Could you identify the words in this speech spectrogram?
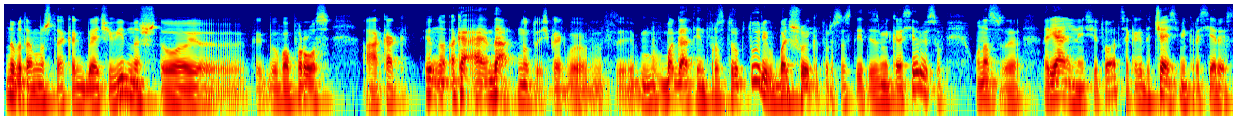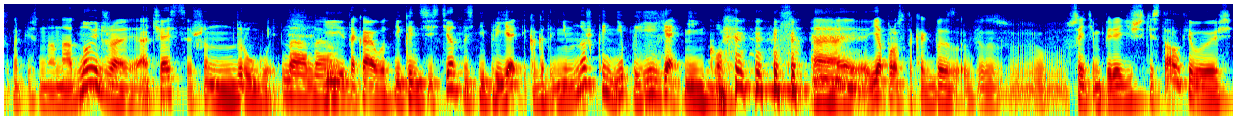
ну, потому что, как бы, очевидно, что, э, как бы, вопрос а как, ну, а, а, да, ну то есть как бы в богатой инфраструктуре, в большой, которая состоит из микросервисов, у нас э, реальная ситуация, когда часть микросервисов написана на одной Java, а часть совершенно на другой. Да, да. И такая вот неконсистентность, неприят... как это немножко неприятненько. Э, я просто как бы с этим периодически сталкиваюсь.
